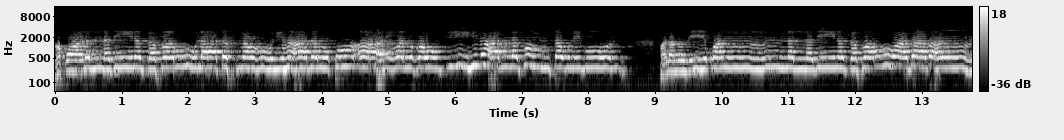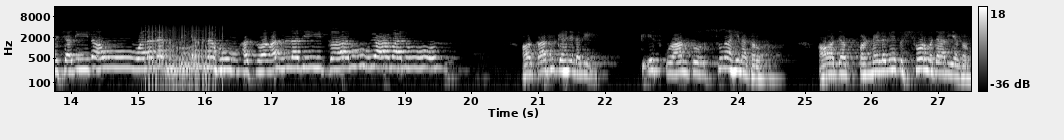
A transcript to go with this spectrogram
وقال الذين كفروا لا تسمعوا لهذا القرآن والغوا فيه لعلكم تغلبون فلنذيقن الذين كفروا عذابا شديدا ولنجزينهم أسوأ الذي كانوا يعملون اور کافی کہنے لگے کہ اس قرآن کو سنا ہی نہ کرو اور جب پڑھنے لگے تو شور مچا دیا کرو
